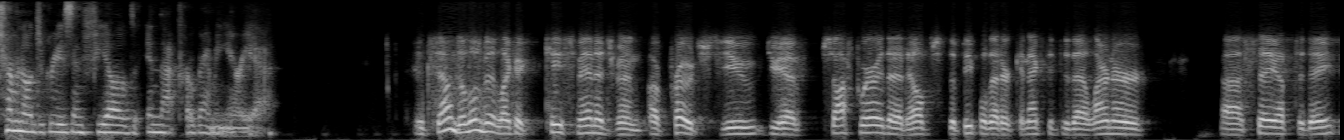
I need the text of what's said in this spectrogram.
terminal degrees in field in that programming area. It sounds a little bit like a case management approach. Do you do you have software that helps the people that are connected to that learner uh, stay up to date?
